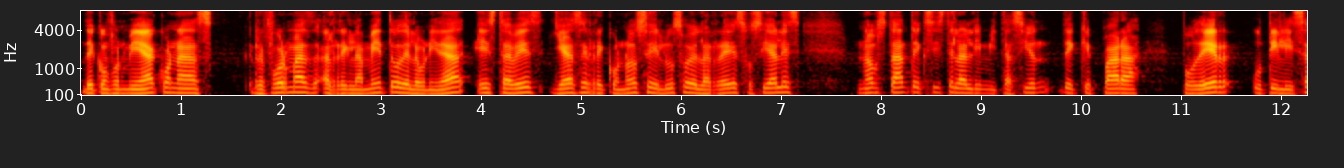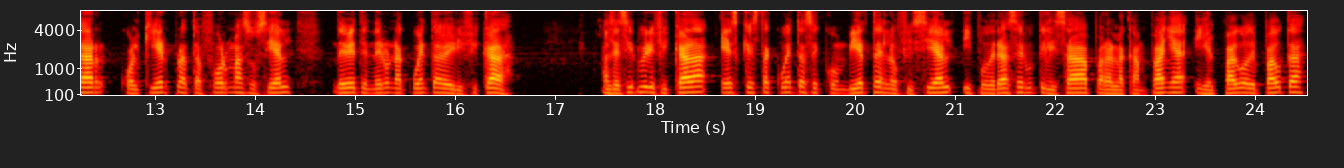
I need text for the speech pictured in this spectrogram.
De conformidad con las reformas al reglamento de la unidad, esta vez ya se reconoce el uso de las redes sociales. No obstante, existe la limitación de que para poder utilizar cualquier plataforma social debe tener una cuenta verificada. Al decir verificada es que esta cuenta se convierta en la oficial y podrá ser utilizada para la campaña y el pago de pauta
